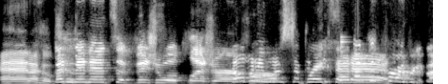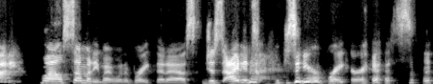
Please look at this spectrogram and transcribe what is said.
and I hope Ten minutes of visual pleasure. Nobody for- wants to break that ass. for everybody. Well, somebody might want to break that ass. Just I didn't see her break her ass.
